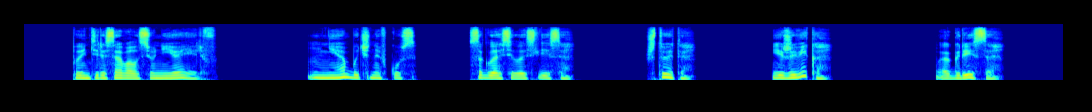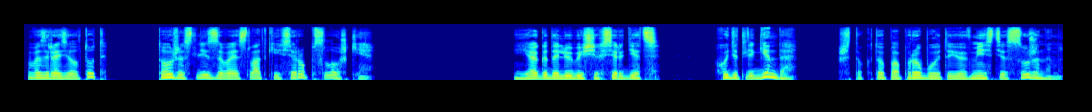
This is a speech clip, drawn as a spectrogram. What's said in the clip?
— поинтересовался у нее эльф. «Необычный вкус», — согласилась Лиса. «Что это? Ежевика?» «Агриса», — возразил тот, тоже слизывая сладкий сироп с ложки. Ягода любящих сердец. Ходит легенда, что кто попробует ее вместе с ужином,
